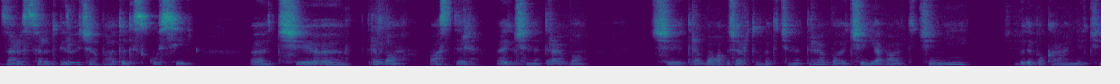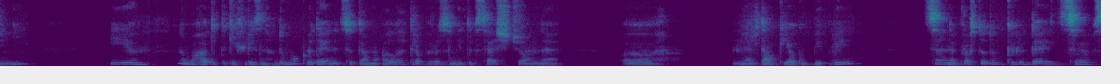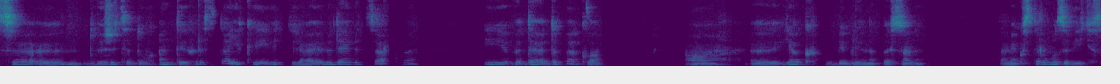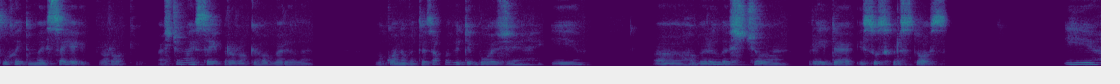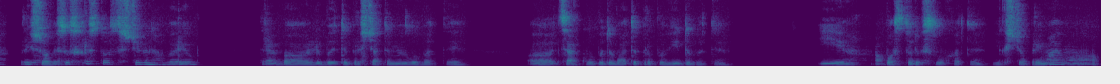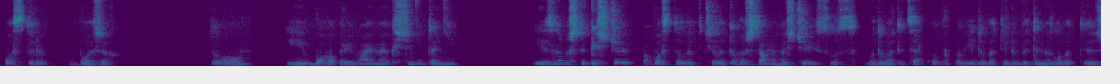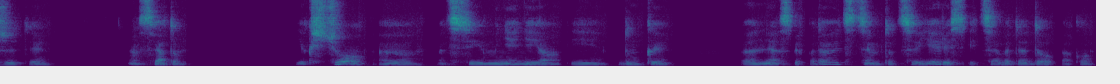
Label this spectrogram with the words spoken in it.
Зараз серед віруючих багато дискусій, е, чи е, треба пастир, е, чи не треба, чи треба жертвувати, чи не треба, чи є ад, чи ні, чи буде покарання, чи ні. І ну, багато таких різних думок людей на цю тему, але треба розуміти все, що не, не так, як в Біблії. Це не просто думки людей, це все е, ну, движеться дух Антихриста, який відділяє людей від церкви і веде до пекла. А е, як в Біблії написано, там як в Старому Завіті, слухайте Моїсея і пророків. А що Моїсей і пророки говорили? Виконувати заповіді Божі і е, говорили, що прийде Ісус Христос. І прийшов Ісус Христос, що Він говорив. Треба любити, прощати, милувати, е, церкву будувати, проповідувати і апостолів слухати. Якщо приймаємо апостолів Божих, то і Бога приймаємо, якщо ні, то ні. І знову ж таки, що апостоли вчили? Того ж самого, що Ісус. Будувати церкву, проповідувати, любити, милувати, жити ну, святом. Якщо е, ці мнення і думки е, не співпадають з цим, то це єрість і це веде до пекла.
